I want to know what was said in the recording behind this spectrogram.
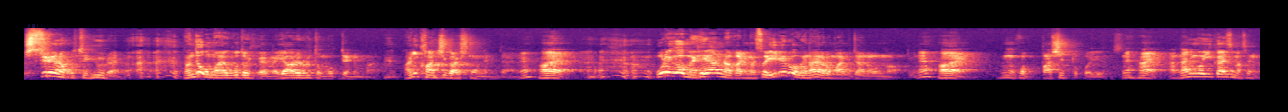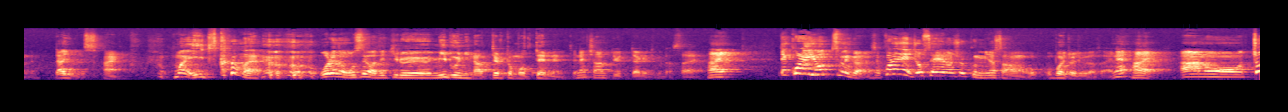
失礼なこと言うなよ。なんでお前ごときが今やれると思ってんの？お前。何勘違いしとんねんみたいなね。はい。俺がお前部屋の中にそれ入れるわけないやろお前みたいな女っていうね。はい。もうこうバシッとこう言うんですね。はい。あ何も言い返せませんので。大丈夫です。はい。お前いつからお前俺のお世話できる身分になってると思ってんねんってね。ちゃんと言ってあげてください。はい。でこれ4つ目からですね。これね女性の諸君皆さん覚えておいてくださいね。はい。あのー、ちょ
